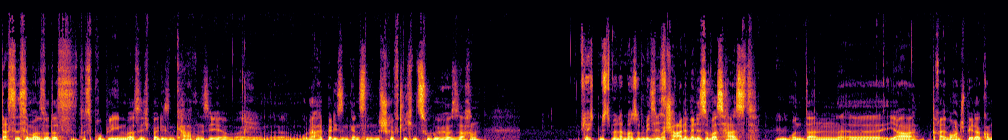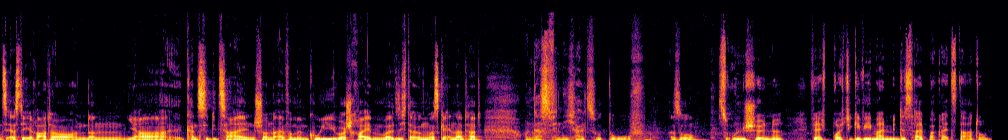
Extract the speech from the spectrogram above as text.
Das ist immer so das, das Problem, was ich bei diesen Karten sehe, weil, äh, oder halt bei diesen ganzen schriftlichen Zubehörsachen. Vielleicht müsste man da mal so mindestens. Ist schade, wenn du sowas hast mhm. und dann, äh, ja, drei Wochen später kommt das erste Errata und dann, ja, kannst du die Zahlen schon einfach mit dem Kuli überschreiben, weil sich da irgendwas geändert hat. Und das finde ich halt so doof. Also. So unschön, ne? Vielleicht bräuchte GW mal ein Mindesthaltbarkeitsdatum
